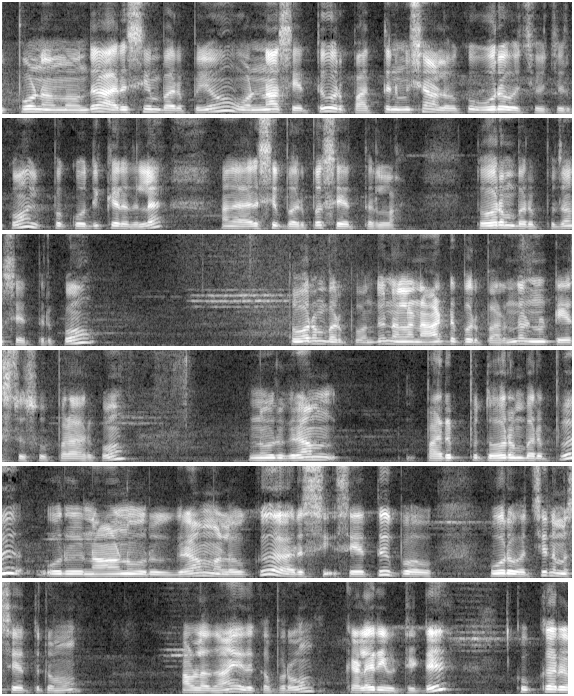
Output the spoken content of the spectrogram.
இப்போது நம்ம வந்து அரிசியும் பருப்பையும் ஒன்றா சேர்த்து ஒரு பத்து நிமிஷம் அளவுக்கு ஊற வச்சு வச்சுருக்கோம். இப்போ கொதிக்கிறதுல அந்த அரிசி பருப்பை சேர்த்துடலாம். பருப்பு தான் சேர்த்துருக்கோம். பருப்பு வந்து நல்லா நாட்டு பருப்பாக இருந்தால் இன்னும் டேஸ்ட்டு சூப்பராக இருக்கும். நூறு கிராம் பருப்பு பருப்பு ஒரு நானூறு கிராம் அளவுக்கு அரிசி சேர்த்து இப்போ ஊற வச்சு நம்ம சேர்த்துட்டோம். அவ்வளோதான் இதுக்கப்புறம் கிளறி விட்டுட்டு குக்கரை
